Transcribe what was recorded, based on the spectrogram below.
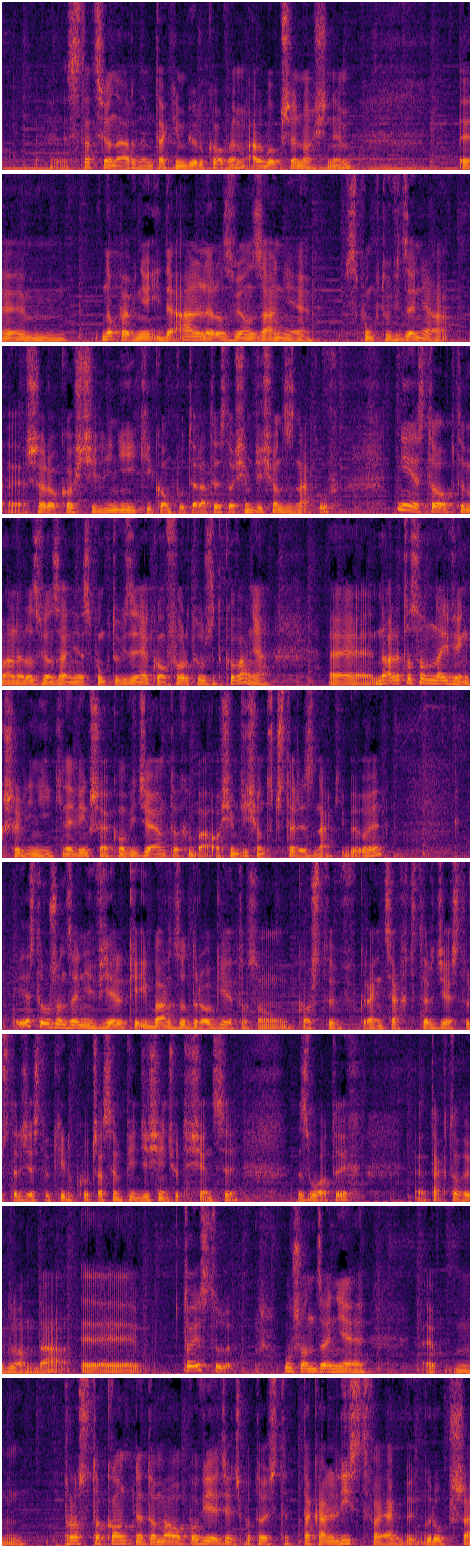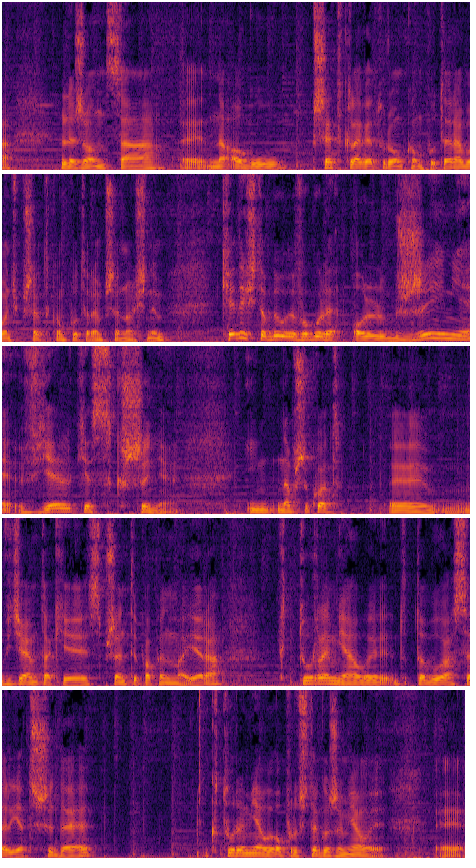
stacjonarnym, takim biurkowym, albo przenośnym. No pewnie idealne rozwiązanie z punktu widzenia e, szerokości linijki komputera to jest 80 znaków. Nie jest to optymalne rozwiązanie z punktu widzenia komfortu użytkowania, e, no ale to są największe linijki. Największa jaką widziałem to chyba 84 znaki były. Jest to urządzenie wielkie i bardzo drogie. To są koszty w granicach 40, 40 kilku, czasem 50 tysięcy złotych. E, tak to wygląda. E, to jest urządzenie e, prostokątne, to mało powiedzieć, bo to jest taka listwa jakby grubsza, leżąca na ogół przed klawiaturą komputera bądź przed komputerem przenośnym. Kiedyś to były w ogóle olbrzymie, wielkie skrzynie i na przykład y, widziałem takie sprzęty Pappenmayera, które miały, to była seria 3D, które miały oprócz tego, że miały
